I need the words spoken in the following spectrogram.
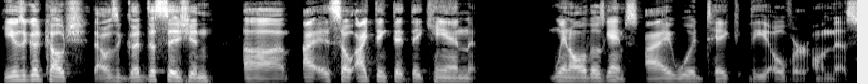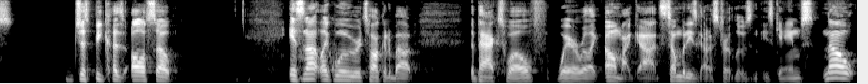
he was a good coach. That was a good decision. Uh, I so I think that they can win all of those games. I would take the over on this, just because. Also, it's not like when we were talking about the Pac-12 where we're like, oh my god, somebody's got to start losing these games. No,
